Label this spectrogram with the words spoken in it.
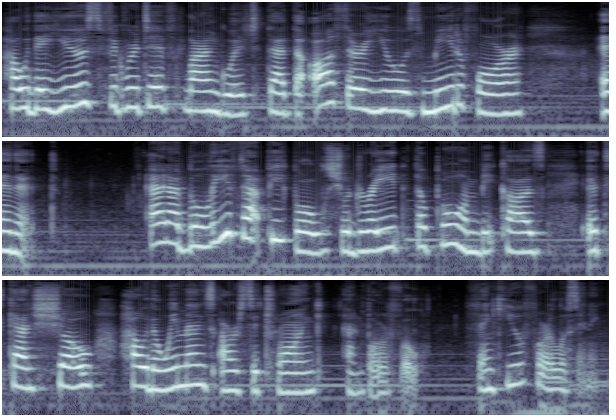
how they use figurative language that the author used metaphor in it. And I believe that people should read the poem because it can show how the women are strong and powerful. Thank you for listening.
